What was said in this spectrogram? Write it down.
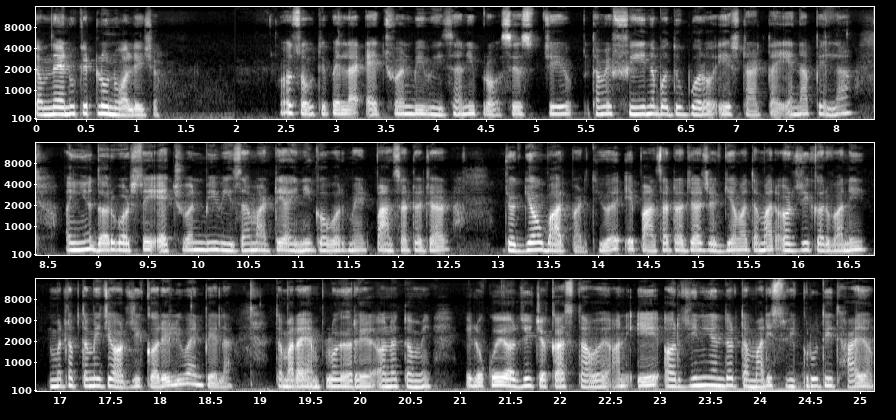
તમને એનું કેટલું નોલેજ હવે સૌથી પહેલાં એચ વન બી વિઝાની પ્રોસેસ જે તમે ફી ને બધું ભરો એ સ્ટાર્ટ થાય. એના પહેલાં અહીંયા દર વર્ષે એચ વન બી વિઝા માટે અહીંની ગવર્મેન્ટ પાસઠ હજાર જગ્યાઓ બહાર પાડતી હોય. એ પાસઠ હજાર જગ્યામાં તમારે અરજી કરવાની, મતલબ તમે જે અરજી કરેલી હોય ને પહેલાં, તમારા એમ્પ્લોયરે અને તમે, એ લોકોએ અરજી ચકાસતા હોય અને એ અરજીની અંદર તમારી સ્વીકૃતિ થાય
